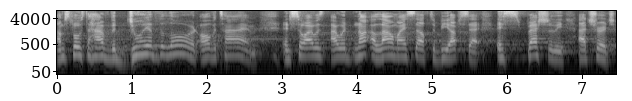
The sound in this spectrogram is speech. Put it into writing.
I'm supposed to have the joy of the Lord all the time. And so I, was, I would not allow myself to be upset, especially at church.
